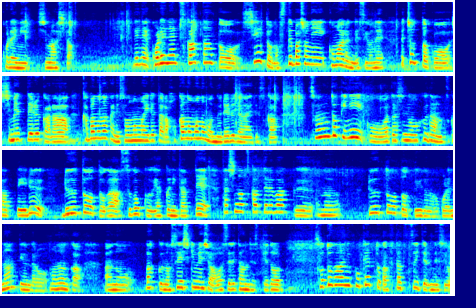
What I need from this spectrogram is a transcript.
これにしました。でねこれね使った後シートの捨て場所に困るんですよね。ちょっとこう湿ってるからカバンの中にそのまま入れたら他のものも濡れるじゃないですか。その時にこう私の普段使っているルートートがすごく役に立って私の使ってるバッグあのルートートっていうのはこれ何て言うんだろう。まあなんかあのバッグの正式名称は忘れたんですけど外側にポケットが2つついてるんですよ。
